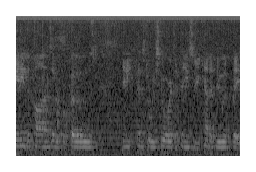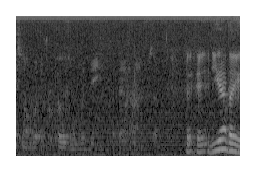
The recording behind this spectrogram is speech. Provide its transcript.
any of the ponds that are proposed, any compensatory storage and things, so you kind of do it based on what the proposal would be at that time, so. Uh, uh, do you have a,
